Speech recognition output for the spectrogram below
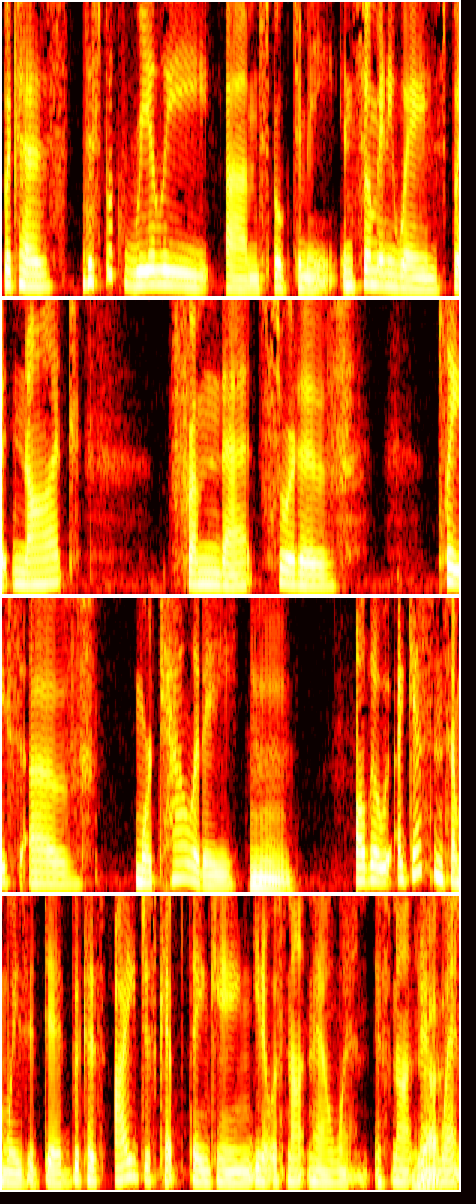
because this book really um, spoke to me in so many ways, but not from that sort of place of mortality. Although I guess in some ways it did because I just kept thinking, you know, if not now, when? If not now, Yes. when?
